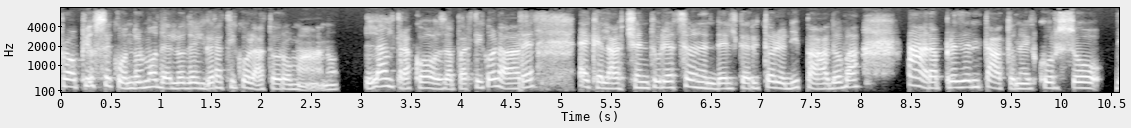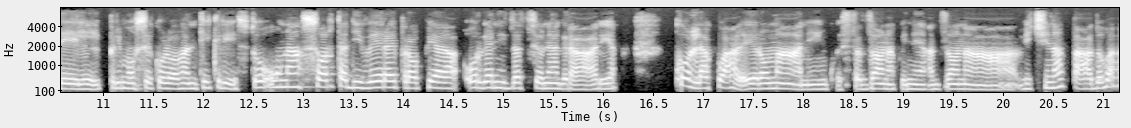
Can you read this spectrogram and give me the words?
proprio secondo il modello del graticolato romano. L'altra cosa particolare è che la centuriazione del territorio di Padova ha rappresentato nel corso del primo secolo a.C. una sorta di vera e propria organizzazione agraria con la quale i romani in questa zona, quindi a zona vicina a Padova,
